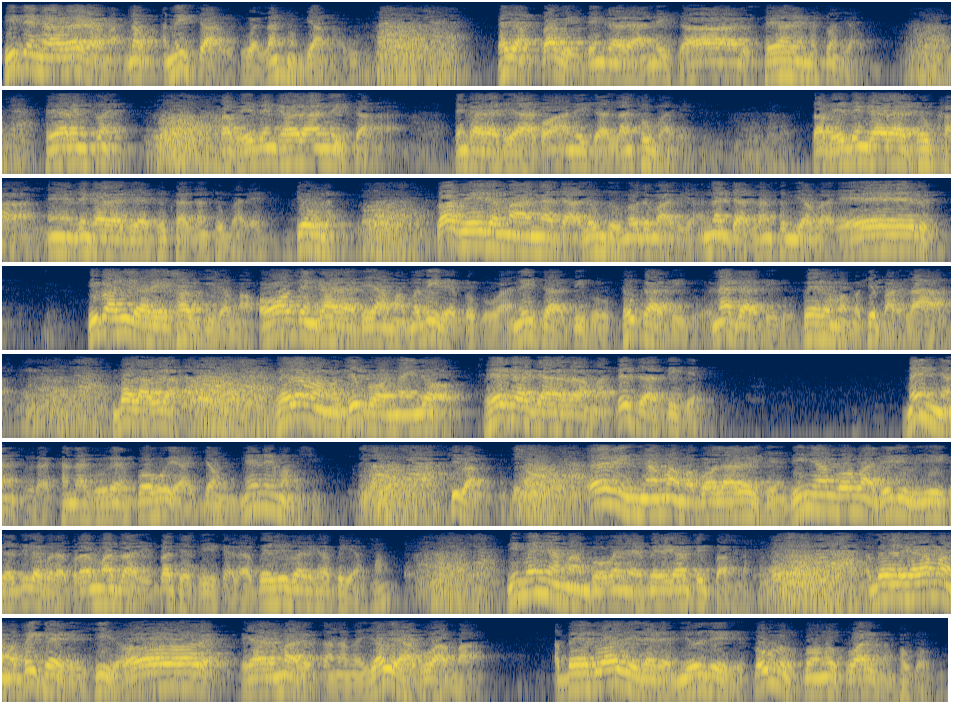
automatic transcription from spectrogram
ဒီသင်္ခါရကမှနောက်အနိစ္စကိုသူကလမ်းညွှန်ပြမှာဘူးဒါကြောင့်သဗ္ဗေသင်္ခါရအနိစ္စလို့ဖရာရင်မစွန့်ကြဘူးဖရာရင်စွန့်ရ သဗ္ဗေသင်္ခါရအနိစ္စသင်္ခါရတရားကောအနိစ္စလမ်းဆုံးပါလေသဗ္ဗေသင်္ခါရဒုက္ခအင်းသင်္ခါရတရားဒုက္ခလမ်းဆုံးပါလေပြောဘူးလားသဗ္ဗေဓမ္မအနတ္တအလုံးစုံသောဓမ္မတွေအနတ္တလမ်းဆုံးကြပါတယ်လို့ဒီပါဠိတော်တွေထောက်ကြည့်တော့မှဩသင်္ခါရတရားမှမသိတဲ့ပုဂ္ဂိုလ်ကအနိစ္စသိဖို့ဒုက္ခသိဖို့အနတ္တသိဖို့ဘယ်တော့မှမဖြစ်ပါကလားပေါ်လာဘူးလား ဘယ်တော့မှမဖြစ်ပေါ်နိုင်တော့ဘယ်ကကာလမှာသစ္စာသိတဲ့မဲ့ညာဆိုတာခန္ဓာကိုယ်ရဲ့ပေါ်ဖို့ရအကြောင်းနည်းနည်းမှမရှိဘူးရှိပါအဲ့ဒီညာမမပေါ်လာလို့ရှိရင်ဒီညာပေါ်မှာဒိဋ္ဌိဝိရိယသီလပရပရမတ္တတွေတတ်တဲ့ပြီးကြလားပယ်လေးပါးကပြရမှာဒီမညာမပေါ်ပဲနဲ့ပယ်ကပိတ်ပါမလားအပယ်ကမှမပိတ်ခဲ့တယ်ရှိတော့တဲ့ ဒကာဓမ္မတွေသံဃာမယ်ရောက်ရဘုရားမှာအပယ်သွားစေတဲ့မျိုးစေ့တွေသုံးလို့သွန်လို့သွားလိမ့်မှာမဟုတ်တော့ဘူး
